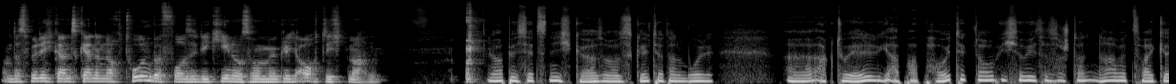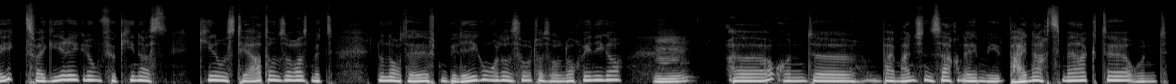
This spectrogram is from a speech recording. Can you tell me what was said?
Und das würde ich ganz gerne noch tun, bevor sie die Kinos womöglich auch dicht machen. Ja, bis jetzt nicht. Gell? Also es gilt ja dann wohl äh, aktuell, ab, ab heute, glaube ich, so wie ich das verstanden habe, 2G-Regelung für Kinos, Kinos, Theater und sowas mit nur noch der Hälfte Belegung oder so, das oder noch weniger. Mhm. Äh, und äh, bei manchen Sachen eben wie Weihnachtsmärkte und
